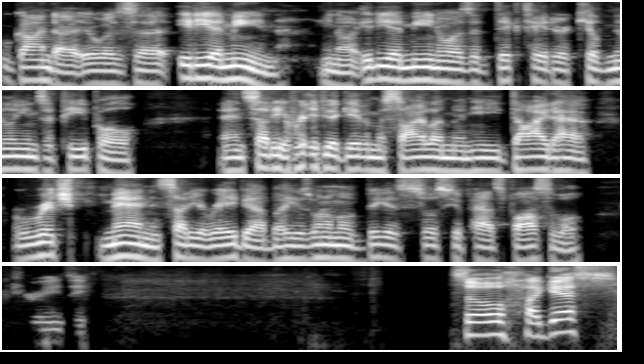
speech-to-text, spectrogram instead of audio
Uganda, it was uh, Idi Amin. You know, Idi Amin was a dictator, killed millions of people, and Saudi Arabia gave him asylum, and he died a rich man in Saudi Arabia, but he was one of the biggest sociopaths possible. Crazy. So I guess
